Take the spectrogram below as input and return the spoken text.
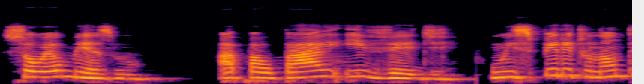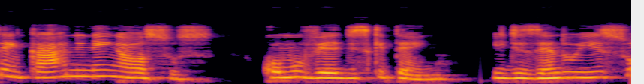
sou eu mesmo. Apalpai e vede. Um espírito não tem carne nem ossos, como vedes que tenho. E dizendo isso,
